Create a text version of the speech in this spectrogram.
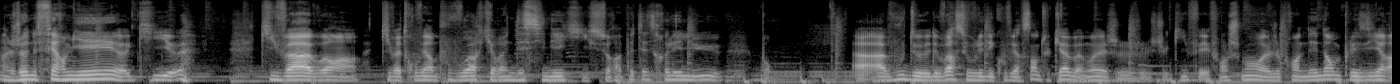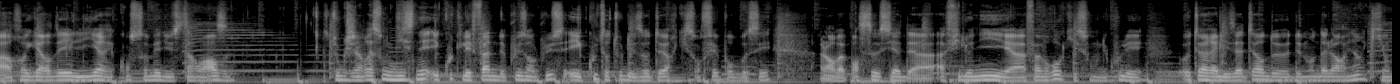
un jeune fermier qui, qui va avoir qui va trouver un pouvoir, qui aura une destinée, qui sera peut-être l'élu. Bon, à, vous de, voir si vous voulez découvrir ça. En tout cas, bah, moi, je, kiffe et franchement, euh, je prends un énorme plaisir à regarder, lire et consommer du Star Wars. Surtout que j'ai l'impression que Disney écoute les fans de plus en plus et écoute surtout les auteurs qui sont faits pour bosser. Alors on va penser aussi à, à Filoni et à Favreau qui sont du coup les auteurs-réalisateurs de, de Mandalorian qui ont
